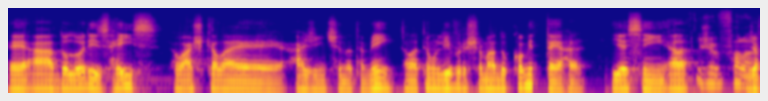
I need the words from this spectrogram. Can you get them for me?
É, a Dolores Reis, eu acho que ela é argentina também, ela tem um livro chamado Come Terra. E assim, ela. Já ouvi falar. Já,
